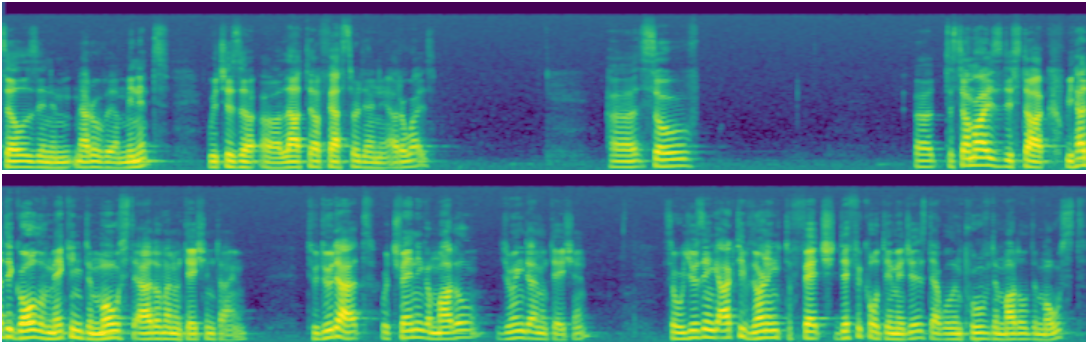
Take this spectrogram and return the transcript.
cells in a matter of a minute, which is a, a lot faster than otherwise. so uh, to summarize this talk, we had the goal of making the most out of annotation time. To do that, we're training a model during the annotation. So we're using active learning to fetch difficult images that will improve the model the most.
